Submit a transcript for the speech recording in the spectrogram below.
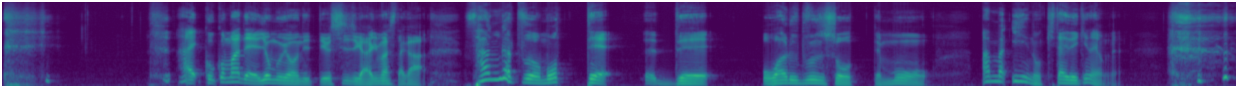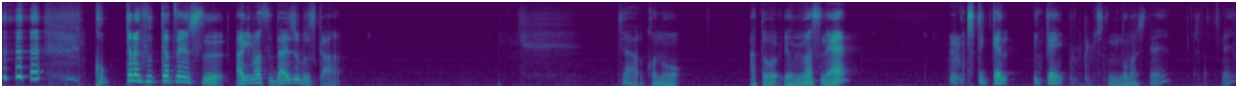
はい、ここまで読むようにっていう指示がありましたが、3月をもってで終わる文章ってもう、あんまいいの期待できないよね。こっから復活演出あります？大丈夫ですか？じゃあ、この、あと読みますね。ちょっと一回、一回、ちょっと飲ませてね。ちょっと待ってね。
